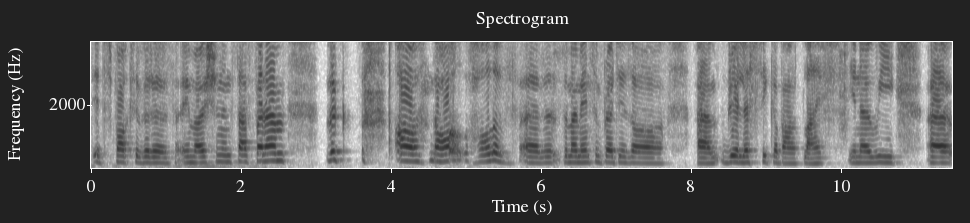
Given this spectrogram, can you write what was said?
It sparks a bit of emotion and stuff, but um, look, oh, the whole whole of uh, the the momentum Proteas are um, realistic about life. You know, we uh,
